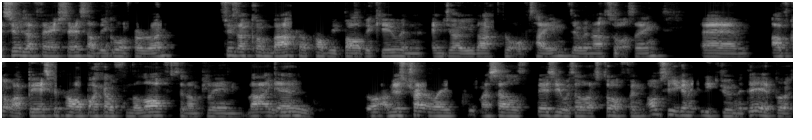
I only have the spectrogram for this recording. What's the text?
As soon as I finish this, I'll be going for a run. As soon as I come back, I'll probably barbecue and enjoy that sort of time doing that sort of thing. Um, I've got my bass guitar back out from the loft and I'm playing that again. So I'm just trying to like keep myself busy with other stuff. And obviously, you're going to eat during the day, but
